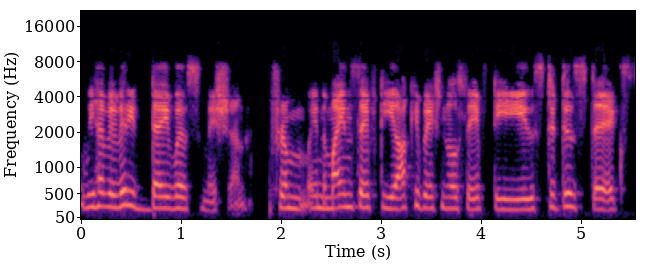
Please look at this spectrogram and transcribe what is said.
we have a very diverse mission from in the mine safety, occupational safety, statistics,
